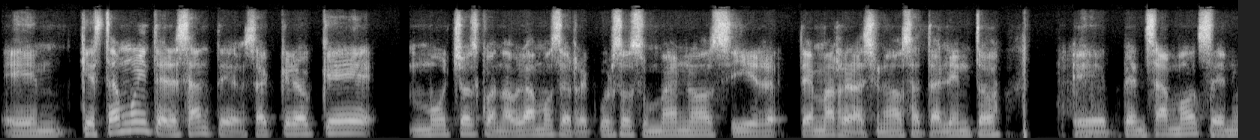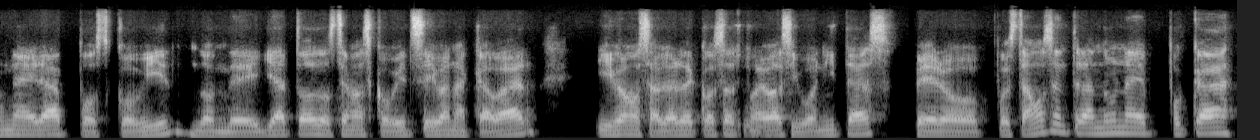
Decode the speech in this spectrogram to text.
em, que está muy interesante. O sea, creo que muchos cuando hablamos de recursos humanos y temas relacionados a talento, eh, pensamos en una era post-COVID, donde ya todos los temas COVID se iban a acabar íbamos a hablar de cosas nuevas y bonitas, pero pues estamos entrando en una época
